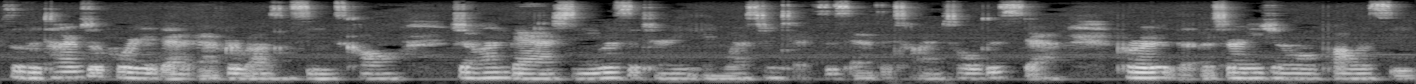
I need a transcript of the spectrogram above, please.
So the Times reported that after Rosenstein's call, John Bash, the U.S. Attorney in Western Texas at the time, told his staff, per the Attorney General policy,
